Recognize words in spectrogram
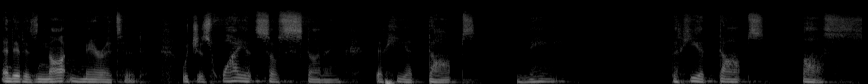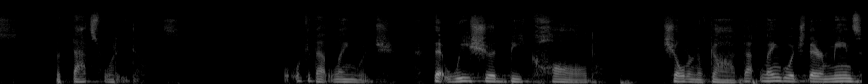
and it is not merited, which is why it's so stunning that he adopts me, that he adopts us. But that's what he does. Look at that language that we should be called children of God. That language there means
